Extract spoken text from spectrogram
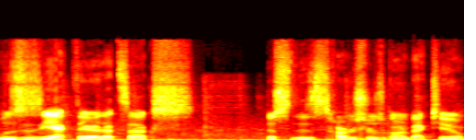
loses the yak there. That sucks. Just this harvester is going back too.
